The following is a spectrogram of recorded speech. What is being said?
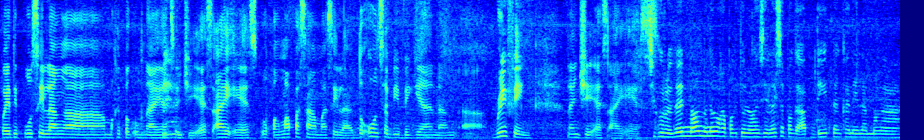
Pwede po silang uh, makipag-ugnayan sa GSIS upang mapasama sila doon sa bibigyan ng uh, briefing ng GSIS. Siguro din, ma'am, ano, makapagtulungan sila sa pag-update ng kanilang mga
